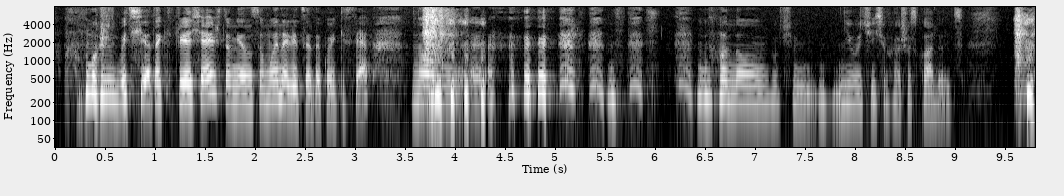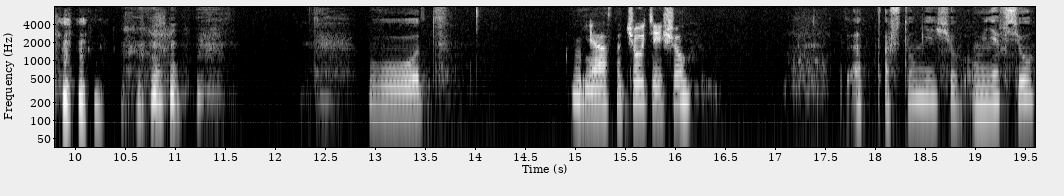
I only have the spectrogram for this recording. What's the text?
может быть, я так и приобщаюсь, что у меня на самой на лице такой кисляк, но, э, но, но, в общем, не очень все хорошо складывается. Вот. Ясно. Что у тебя еще? А, а что меня еще? У меня все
